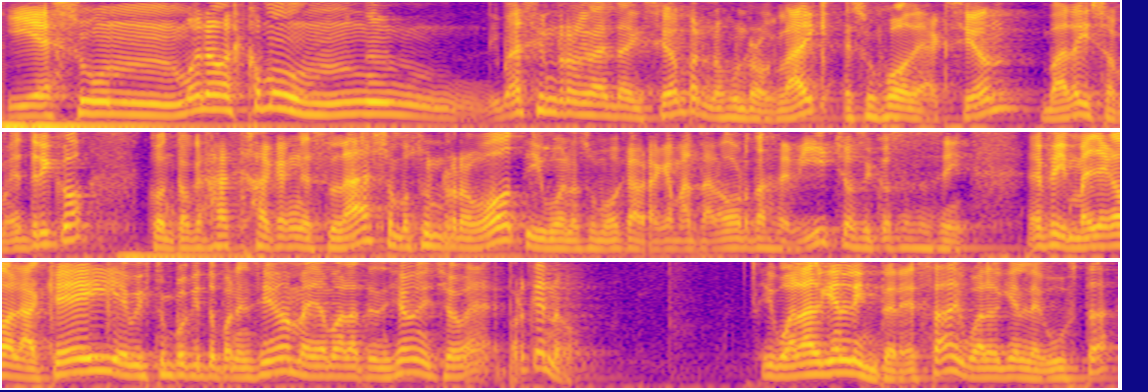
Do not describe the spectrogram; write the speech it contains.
Y es un... bueno, es como un... iba a decir un roguelike de acción, pero no es un roguelike Es un juego de acción, ¿vale? Isométrico Con toques hack and slash, somos un robot Y bueno, supongo que habrá que matar hordas de bichos y cosas así En fin, me ha llegado la key, he visto un poquito por encima Me ha llamado la atención y he dicho, eh, ¿por qué no? Igual a alguien le interesa, igual a alguien le gusta.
